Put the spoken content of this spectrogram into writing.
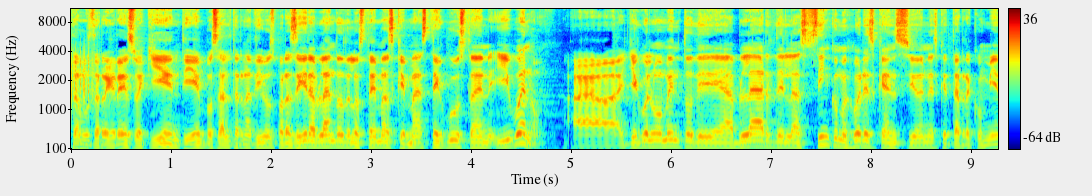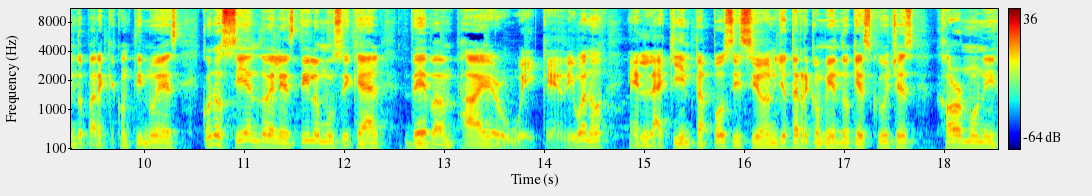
Estamos de regreso aquí en Tiempos Alternativos para seguir hablando de los temas que más te gustan y bueno, ah, llegó el momento de hablar de las 5 mejores canciones que te recomiendo para que continúes conociendo el estilo musical de Vampire Weekend. Y bueno, en la quinta posición yo te recomiendo que escuches Harmony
